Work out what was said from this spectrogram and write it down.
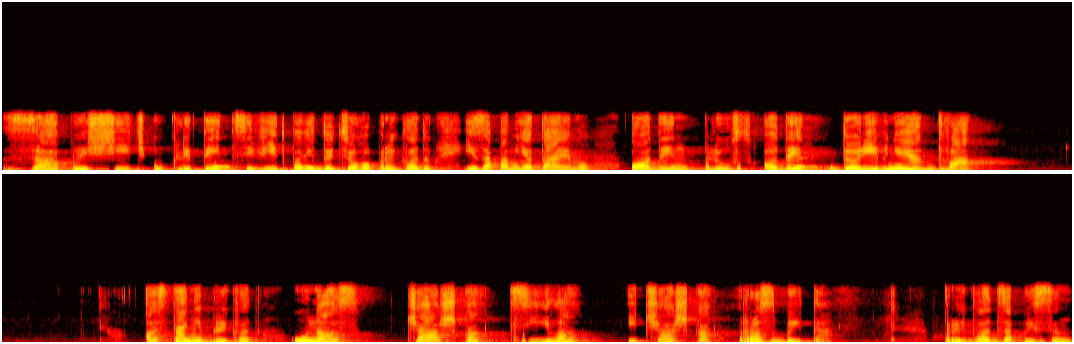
Запишіть у клітинці відповідь до цього прикладу і запам'ятаємо 1 плюс 1 дорівнює 2. Останній приклад. У нас чашка ціла і чашка розбита. Приклад записан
